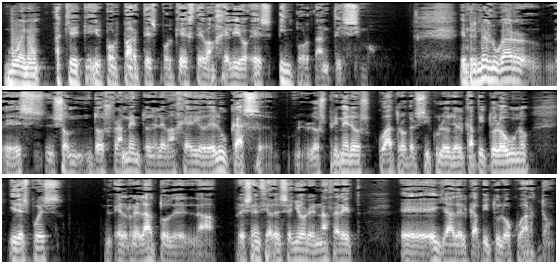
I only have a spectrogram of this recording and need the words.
Bueno, aquí hay que ir por partes porque este Evangelio es importantísimo. En primer lugar, son dos fragmentos del Evangelio de Lucas, los primeros cuatro versículos del capítulo 1 y después el relato de la presencia del Señor en Nazaret, eh, ya del capítulo cuarto.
